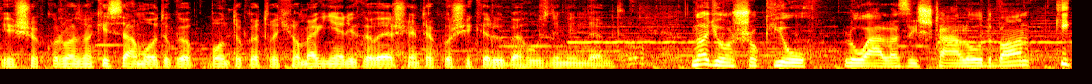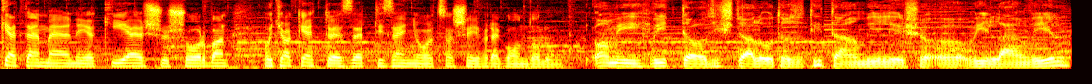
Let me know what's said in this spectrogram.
és akkor már kiszámoltuk a pontokat, hogy ha megnyerjük a versenyt, akkor sikerül behúzni mindent. Nagyon sok jó ló áll az istálódban. Kiket emelnél ki elsősorban, hogyha a 2018-as évre gondolunk? Ami vitte az istálót, az a Titánville és a Villánville,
